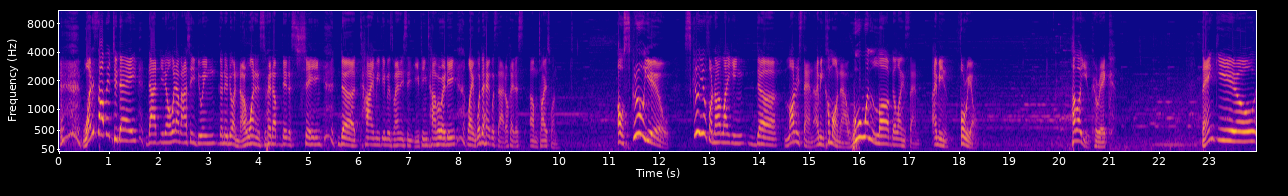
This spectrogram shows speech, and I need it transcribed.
what is up with today that you know when I'm actually doing gonna do another one and straight up they just saying the timing because when it's evening time already like what the heck was that okay let's um try this one oh screw you! Screw you for not liking the lottery stand. I mean come on now. Who would love the lottery stand? I mean for real. How about you Karik thank you.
